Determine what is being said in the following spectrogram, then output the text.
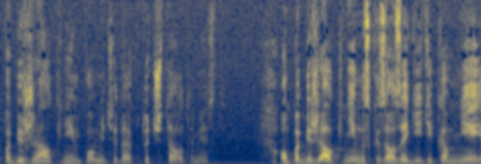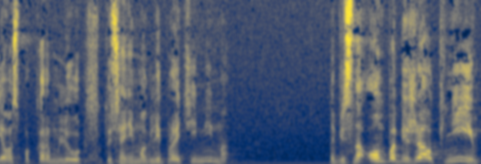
побежал к ним, помните, да, кто читал это место? Он побежал к ним и сказал, зайдите ко мне, я вас покормлю. То есть они могли пройти мимо. Написано, он побежал к ним,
